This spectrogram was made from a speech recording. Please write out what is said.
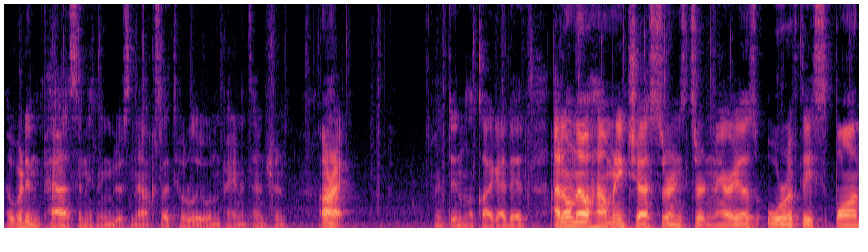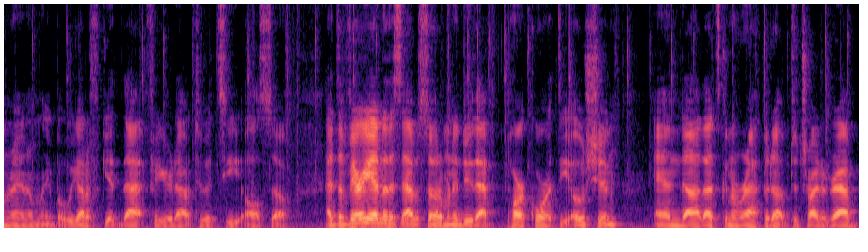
I hope I didn't pass anything just now because I totally wasn't paying attention. Alright. It didn't look like I did. I don't know how many chests are in certain areas or if they spawn randomly, but we got to get that figured out to a T also. At the very end of this episode, I'm going to do that parkour at the ocean, and uh, that's going to wrap it up to try to grab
